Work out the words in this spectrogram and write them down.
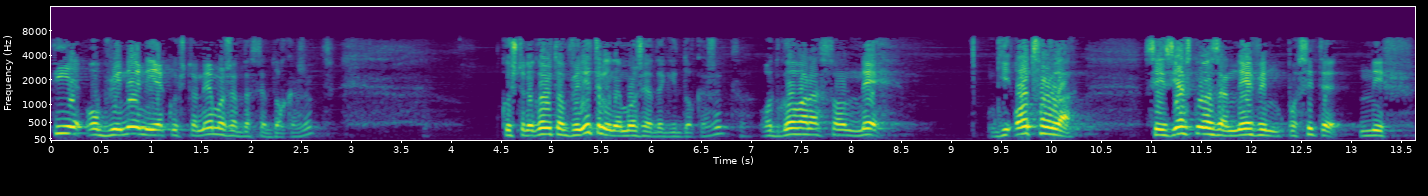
тие обвиненија кои што не можат да се докажат, кои што неговите обвинители не можеат да ги докажат, одговара со не. Ги отфрла, се изјаснува за невин по сите нив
